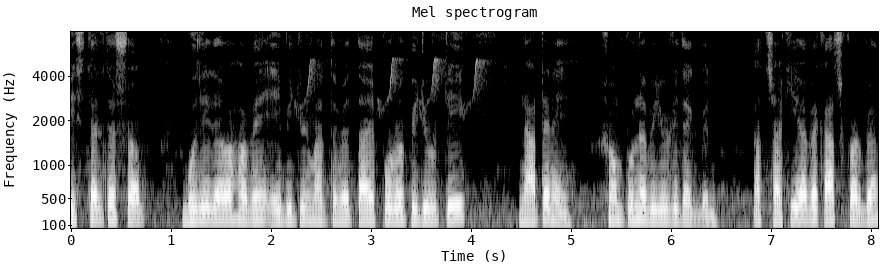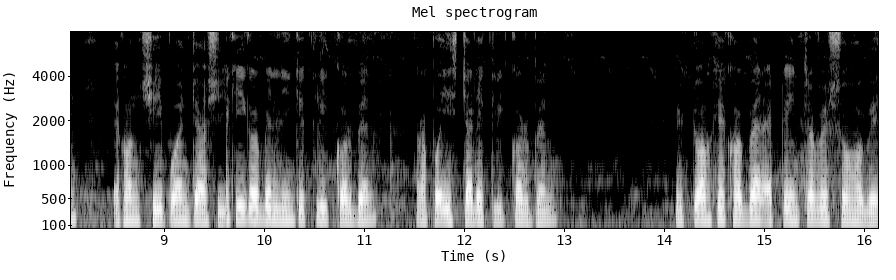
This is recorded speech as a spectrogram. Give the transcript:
বিস্তারিত সব বুঝিয়ে দেওয়া হবে এই ভিডিওর মাধ্যমে। তাই পুরো ভিডিওটি না টেনে সম্পূর্ণ ভিডিওটি দেখবেন। আচ্ছা কীভাবে কাজ করবেন? এখন সেই পয়েন্টে আসি। কী করবেন? লিঙ্কে ক্লিক করবেন, তারপর স্টারে ক্লিক করবেন। একটু অপেক্ষা করবেন, একটা ইন্টারভিউ শো হবে।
